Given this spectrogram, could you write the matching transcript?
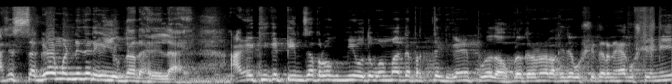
असे सगळ्या मंडळींच्या ठिकाणी योगदान राहिलेलं आहे. आणि ठीक आहे टीमचा प्रमुख मी होतो म्हणून मला त्या प्रत्येक ठिकाणी पुढं धावपळ करणं बाकीच्या गोष्टी करणं ह्या गोष्टी मी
